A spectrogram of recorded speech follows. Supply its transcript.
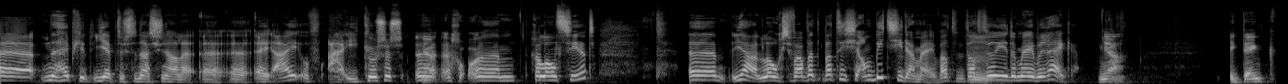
Eh, dan heb je, je hebt dus de nationale eh, eh, AI of AI-cursus Ja. ehm, gelanceerd. Ehm, ja, logisch. Wat, wat is je ambitie daarmee? Wat, wat Hmm. wil je ermee bereiken? Ja. Ik denk,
